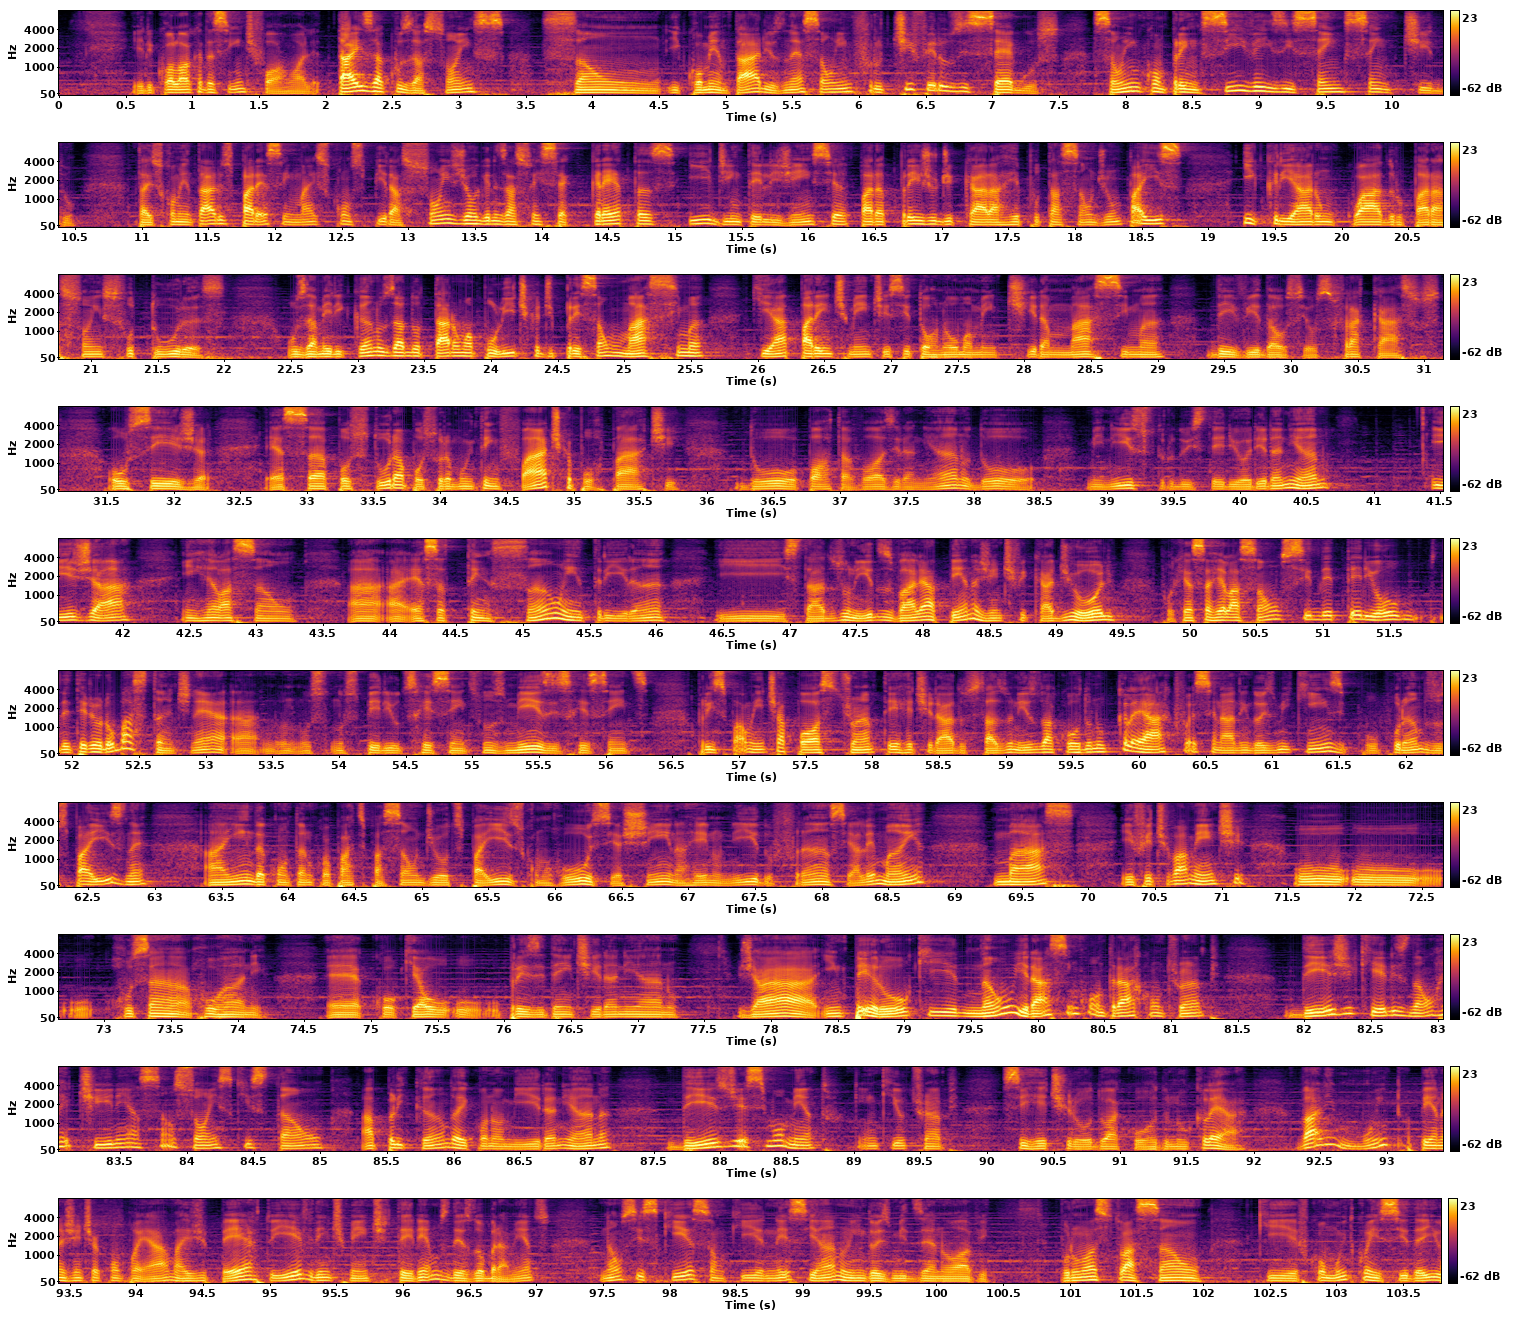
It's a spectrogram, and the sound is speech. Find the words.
Ele coloca da seguinte forma: olha, tais acusações são e comentários, né, são infrutíferos e cegos, são incompreensíveis e sem sentido. Tais comentários parecem mais conspirações de organizações secretas e de inteligência para prejudicar a reputação de um país e criar um quadro para ações futuras os americanos adotaram uma política de pressão máxima que aparentemente se tornou uma mentira máxima devido aos seus fracassos. Ou seja, essa postura, uma postura muito enfática por parte do porta-voz iraniano, do ministro do exterior iraniano, e já em relação a, a, essa tensão entre Irã e Estados Unidos, vale a pena a gente ficar de olho, porque essa relação se deteriorou, deteriorou bastante né, nos, nos períodos recentes, nos meses recentes, principalmente após Trump ter retirado os Estados Unidos do acordo nuclear que foi assinado em 2015 por, por ambos os países, né, ainda contando com a participação de outros países como Rússia, China, Reino Unido, França e Alemanha, mas efetivamente o, o, Rouhani é, que é o, o presidente iraniano, já imperou que não irá se encontrar com Trump desde que eles não retirem as sanções que estão aplicando à economia iraniana desde esse momento em que o Trump se retirou do acordo nuclear. Vale muito a pena a gente acompanhar mais de perto e, evidentemente, teremos desdobramentos. Não se esqueçam que nesse ano, em 2019, por uma situação que ficou muito conhecida aí,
